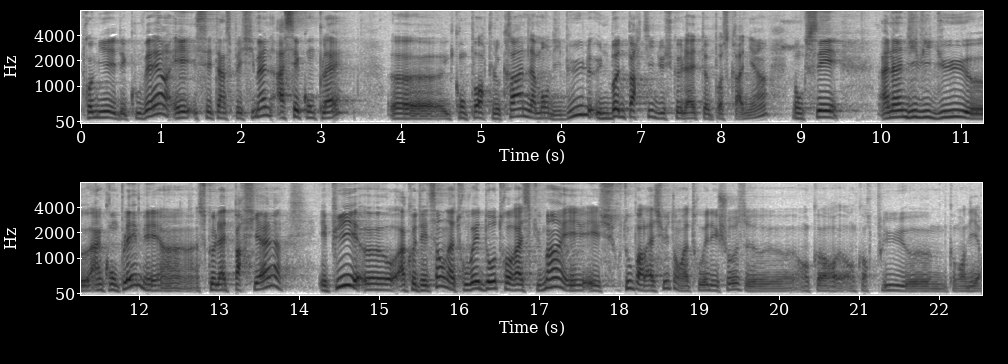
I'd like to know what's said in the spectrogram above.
premier découvert et c'est un spécimen assez complet. Euh, il comporte le crâne, la mandibule, une bonne partie du squelette postcrânien. Donc c'est un individu euh, incomplet, mais un, squelette partiel. Et puis, euh, à côté de ça, on a trouvé d'autres restes humains et, surtout par la suite, on a trouvé des choses encore, encore plus, comment dire,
